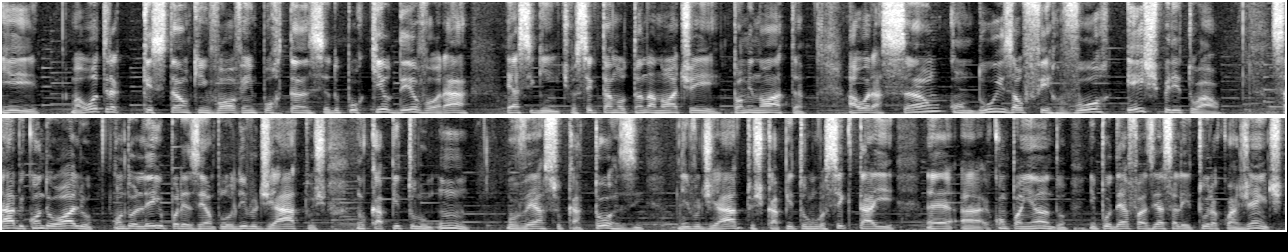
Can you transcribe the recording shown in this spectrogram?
E uma outra questão que envolve a importância do porquê eu devo orar é a seguinte: você que está anotando, anote aí, tome nota. A oração conduz ao fervor espiritual. Sabe, quando eu olho, quando eu leio, por exemplo, o livro de Atos, no capítulo 1, no verso 14, livro de Atos, capítulo 1, você que está aí é, acompanhando e puder fazer essa leitura com a gente,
